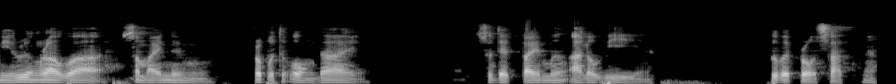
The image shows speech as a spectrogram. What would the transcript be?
มีเรื่องเล่าว่าสมัยหนึ่งพระพุทธองค์ได้เสด็จไปเมืองอาราวี เพื่อไปโปรดสัตว์นะ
